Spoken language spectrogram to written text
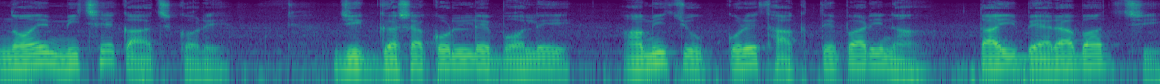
নয় মিছে কাজ করে। জিজ্ঞাসা করলে বলে আমি চুপ করে থাকতে পারি না, তাই বেড়া বাঁধছি।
